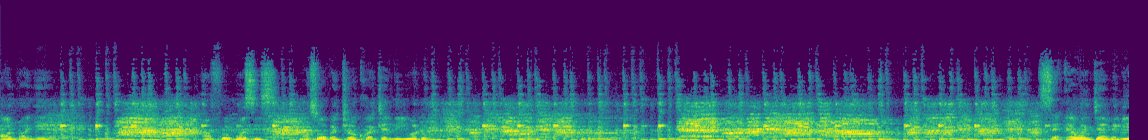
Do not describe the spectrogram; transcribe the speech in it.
on on you. Afro Moses, also a bachelor of culture in Yodo. Say, I was Germany.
